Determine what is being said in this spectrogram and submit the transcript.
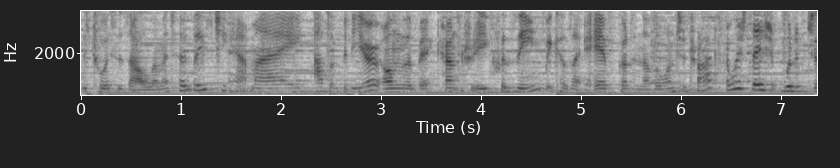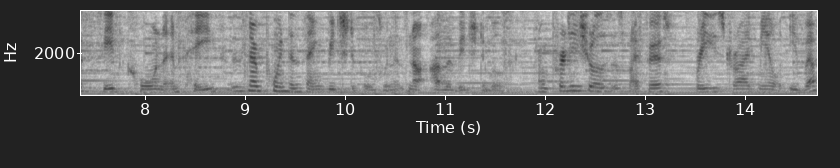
the choices are limited. Please check out my other video on the backcountry cuisine because I have got another one to try. I wish they would have just said corn and peas. There's no point in saying vegetables when it's not other vegetables. I'm pretty sure this is my first freeze dried meal ever.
